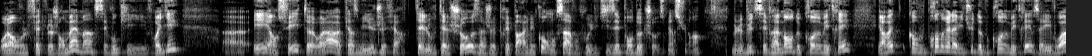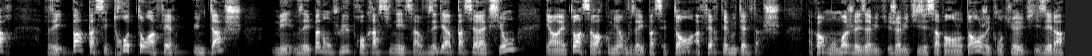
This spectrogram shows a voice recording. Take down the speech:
ou alors vous le faites le jour même, hein, c'est vous qui voyez. Euh, et ensuite, voilà, 15 minutes, je vais faire telle ou telle chose, je vais préparer mes cours, bon ça, vous pouvez l'utiliser pour d'autres choses, bien sûr. Hein. Mais le but, c'est vraiment de chronométrer, et en fait, quand vous prendrez l'habitude de vous chronométrer, vous allez voir, vous n'allez pas passer trop de temps à faire une tâche, mais vous n'avez pas non plus procrastiner. Ça va vous aider à passer à l'action et en même temps à savoir combien vous avez passé de temps à faire telle ou telle tâche. D'accord? Bon, moi, je les avais, j'avais utilisé ça pendant longtemps. J'ai continué à l'utiliser là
